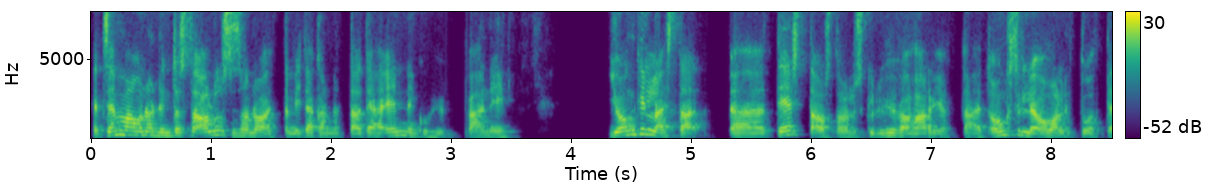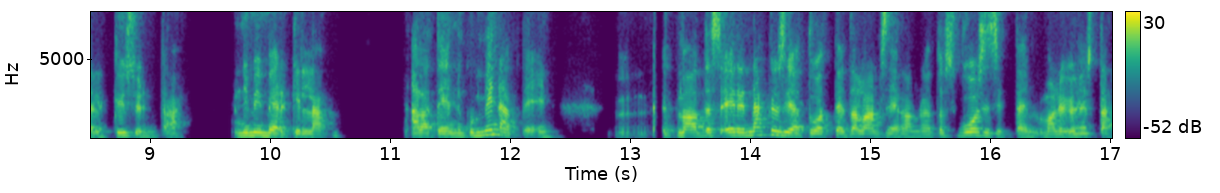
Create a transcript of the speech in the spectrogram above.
Et sen mä unohdin tuossa alussa sanoa, että mitä kannattaa tehdä ennen kuin hyppää, niin jonkinlaista testausta olisi kyllä hyvä harjoittaa, että onko sille omalle tuotteelle kysyntää nimimerkillä Älä tee niin kuin minä tein. Et mä oon tässä erinäköisiä tuotteita lanseerannut ja tuossa vuosi sitten mä olin yhdestä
